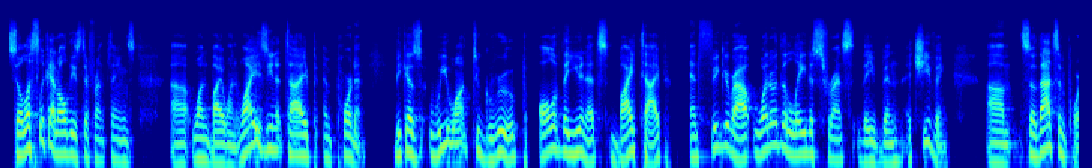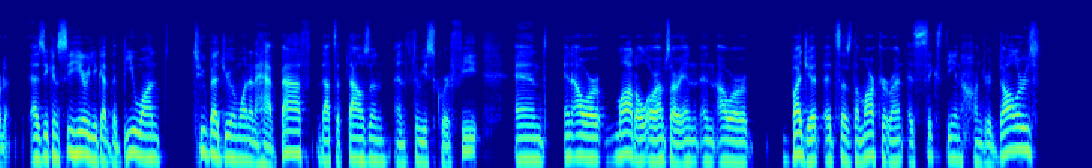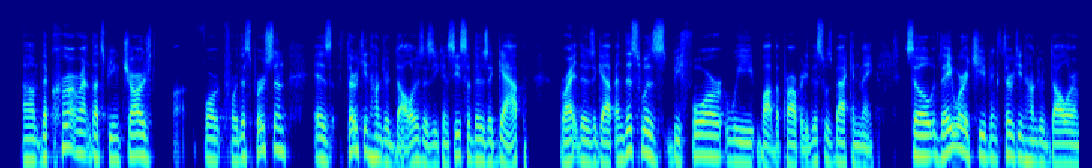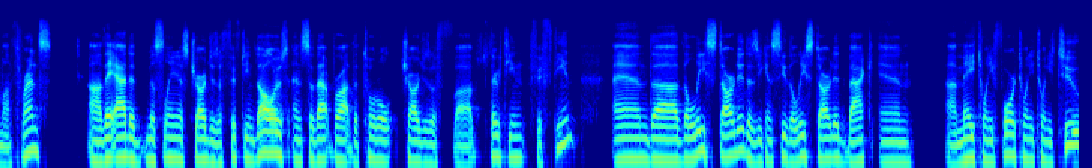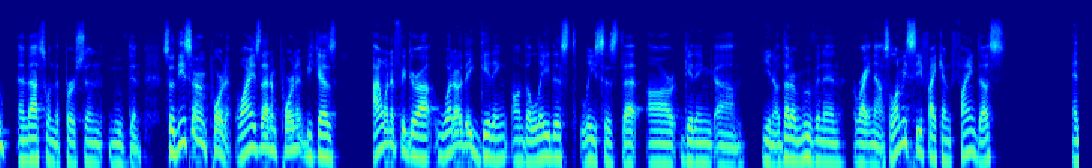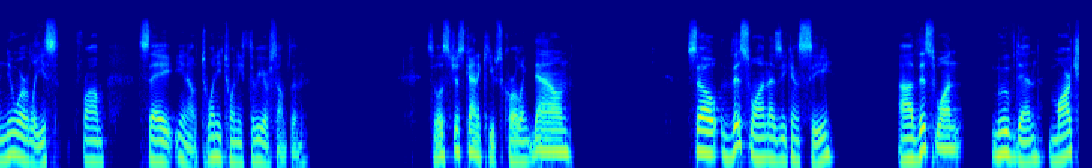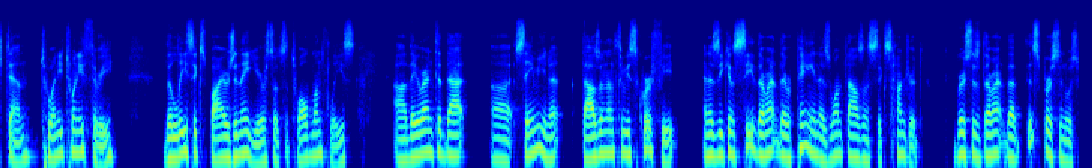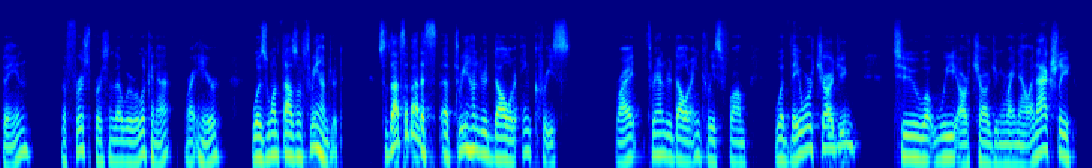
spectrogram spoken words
So let's look at all these different things uh, one by one. Why is unit type important? Because we want to group all of the units by type and figure out what are the latest rents they've been achieving. Um, so that's important. As you can see here, you get the B1, two bedroom, one and a half bath. That's a thousand and three square feet. And in our model, or I'm sorry, in, in our budget, it says the market rent is $1,600. Um, the current rent that's being charged uh, for, for this person is $1,300, as you can see. So there's a gap right? There's a gap. And this was before we bought the property. This was back in May. So they were achieving $1,300 a month rents. Uh, they added miscellaneous charges of $15. And so that brought the total charges of uh, $1,315. And uh, the lease started, as you can see, the lease started back in uh, May 24, 2022. And that's when the person moved in. So these are important. Why is that important? Because I want to figure out what are they getting on the latest leases that are getting, um, you know, that are moving in right now. So let me see if I can find us a newer lease from, say, you know, 2023 or something. So let's just kind of keep scrolling down. So this one, as you can see, uh, this one moved in March 10, 2023. The lease expires in a year, so it's a 12 month lease. Uh, they rented that uh, same unit, 1,003 square feet. And as you can see, the rent they're paying is 1,600 versus the rent that this person was paying, the first person that we were looking at right here, was 1,300. So that's about a, a $300 increase, right? $300 increase from what they were charging to what we are charging right now. And actually,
